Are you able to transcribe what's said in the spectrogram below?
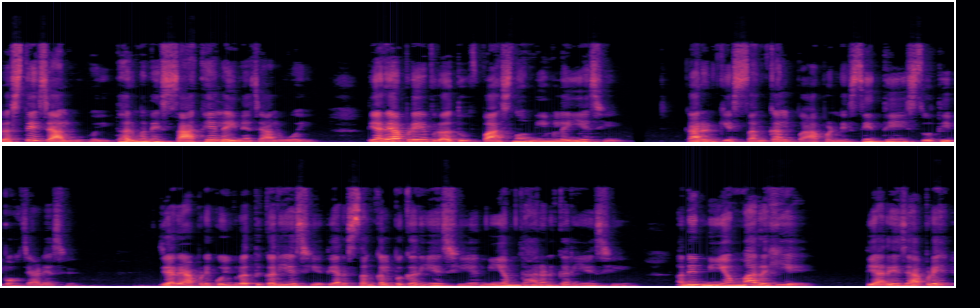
રસ્તે ચાલવું હોય, ધર્મને સાથે લઈને ચાલવું હોય, ત્યારે આપણે વ્રત ઉપવાસનો નિયમ લઈએ છીએ, કારણ કે સંકલ્પ આપણને સિદ્ધિ સુધી પહોંચાડે છે. જ્યારે આપણે કોઈ વ્રત કરીએ છીએ, ત્યારે સંકલ્પ કરીએ છીએ, નિયમ ધારણ કરીએ છીએ અને નિયમમાં રહીએ, ત્યારે જ આપણે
